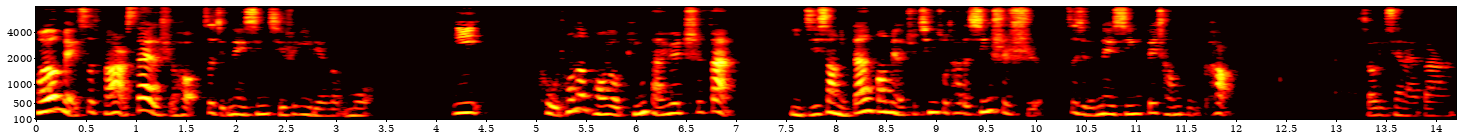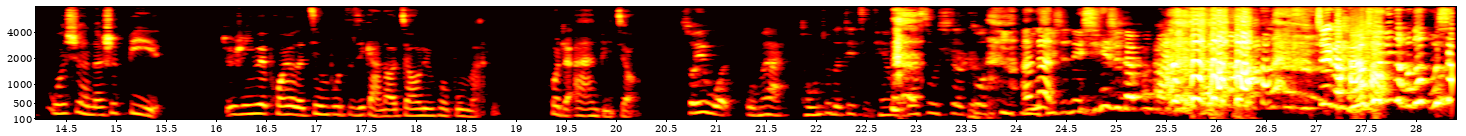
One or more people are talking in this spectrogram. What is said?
朋友每次凡尔赛的时候，自己内心其实一脸冷漠。一，普通的朋友频繁约吃饭，以及向你单方面的去倾诉他的心事时，自己的内心非常抵抗。小李先来吧。我选的是 B，就是因为朋友的进步自己感到焦虑或不满，或者暗暗比较。所以我我们俩同住的这几天，我在宿舍做 P 啊 P，那其实内心是在不满的。这个还好，我说你怎么都不下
